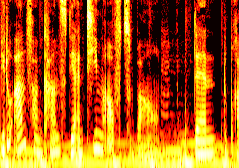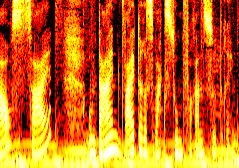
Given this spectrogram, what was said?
Wie du anfangen kannst, dir ein Team aufzubauen. Denn du brauchst Zeit, um dein weiteres Wachstum voranzubringen.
